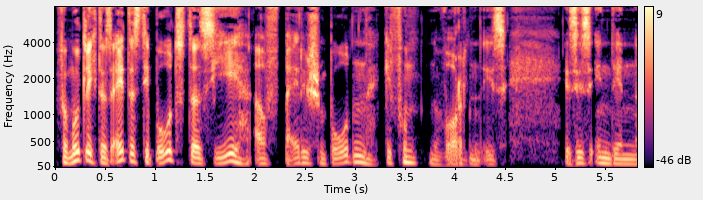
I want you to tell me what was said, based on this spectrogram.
Vermutlich das älteste Boot, das je auf bayerischem Boden gefunden worden ist. Es ist in den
